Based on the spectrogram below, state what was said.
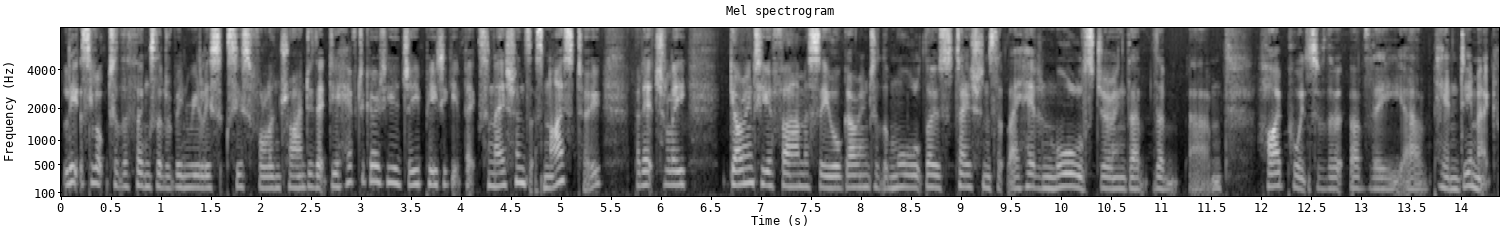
let's look to the things that have been really successful and try and do that. Do you have to go to your GP to get vaccinations? It's nice to, but actually going to your pharmacy or going to the mall, those stations that they had in malls during the, the um, high points of the, of the uh, pandemic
